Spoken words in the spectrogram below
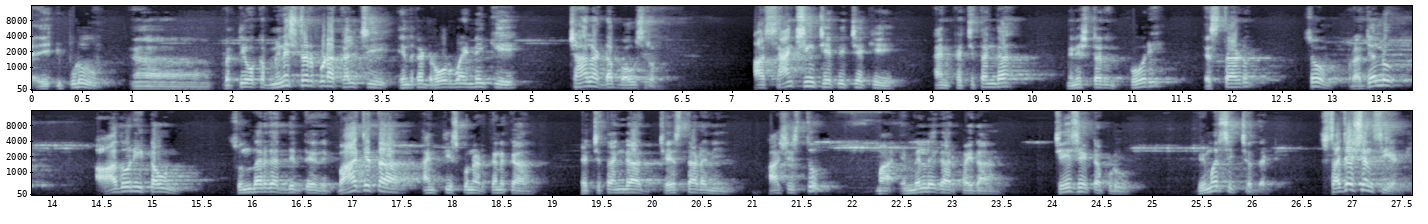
ఇప్పుడు ప్రతి ఒక్క మినిస్టర్ కూడా కలిసి ఎందుకంటే రోడ్ వైండింగ్కి చాలా డబ్బు అవసరం. ఆ శాంక్షన్ చేపించేకి ఆయన ఖచ్చితంగా మినిస్టర్ కోరి తెస్తాడు. సో ప్రజలు ఆదోని టౌన్ సుందరగా దిద్దేది బాధ్యత ఆయన తీసుకున్నాడు కనుక ఖచ్చితంగా చేస్తాడని ఆశిస్తూ మా ఎమ్మెల్యే గారి పైన చేసేటప్పుడు విమర్శించొద్దండి. సజెషన్స్ ఇవ్వండి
